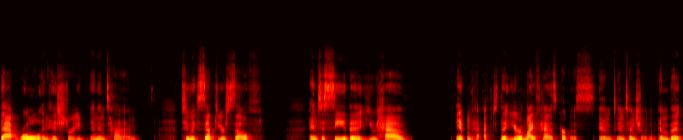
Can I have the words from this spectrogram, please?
that role in history and in time, to accept yourself and to see that you have impact, that your life has purpose and intention, and that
